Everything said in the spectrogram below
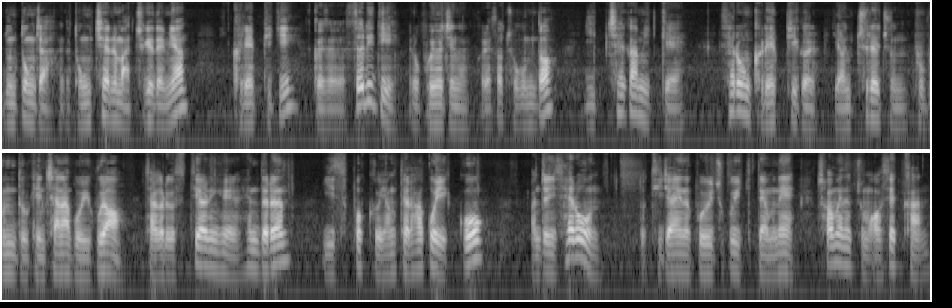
눈동자, 그러니까 동체를 맞추게 되면 그래픽이 그 3D로 보여지는 그래서 조금 더 입체감 있게 새로운 그래픽을 연출해 준 부분도 괜찮아 보이고요. 자 그리고 스티어링 휠 핸들은 이 스포크 형태를 하고 있고 완전히 새로운 또 디자인을 보여주고 있기 때문에 처음에는 좀 어색한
